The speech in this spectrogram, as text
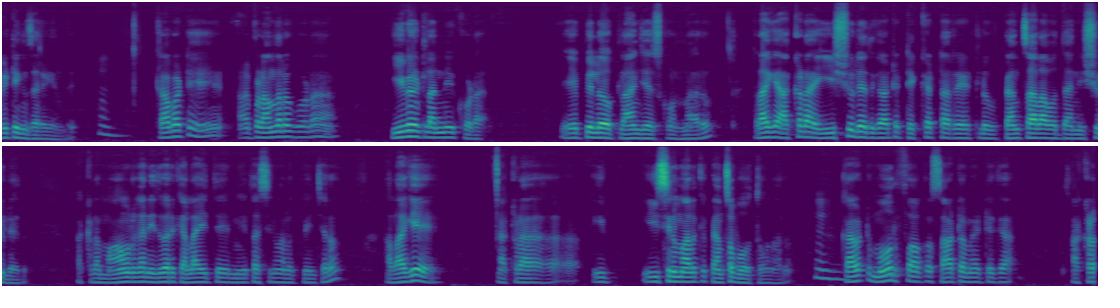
మీటింగ్ జరిగింది. కాబట్టి ఇప్పుడు అందరూ కూడా ఈవెంట్లన్నీ కూడా ఏపీలో ప్లాన్ చేసుకుంటున్నారు. అలాగే అక్కడ ఇష్యూ లేదు కాబట్టి టికెట్ రేట్లు పెంచాలా వద్దా అని ఇష్యూ లేదు అక్కడ మామూలుగానే ఇదివరకు ఎలా అయితే మిగతా సినిమాలకు పెంచారో అలాగే అక్కడ ఈ ఈ సినిమాలకి పెంచబోతున్నారు. కాబట్టి మోర్ ఫోకస్ ఆటోమేటిక్గా అక్కడ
